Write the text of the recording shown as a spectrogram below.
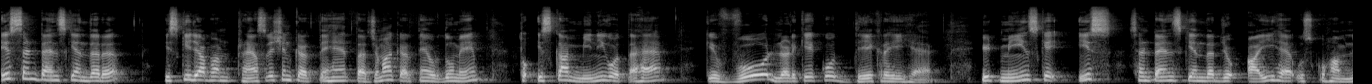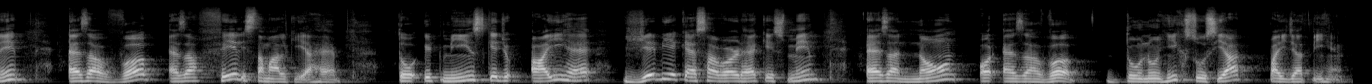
इस सेंटेंस के अंदर इसकी जब हम ट्रांसलेशन करते हैं, तर्जमा करते हैं उर्दू में तो इसका मीनिंग होता है कि वो लड़के को देख रही है। इट मीन्स कि इस सेंटेंस के अंदर जो आई है, उसको हमने as a verb as a fail इस्तेमाल किया है। तो इट मीन्स के जो आई है, ये भी एक ऐसा वर्ड है कि इसमें एज आ नॉन और एज आ वर्ब दोनों ही खसूसियात पाई जाती हैं।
